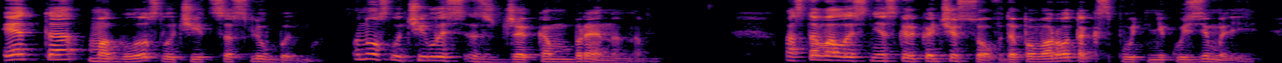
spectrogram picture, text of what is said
Это могло случиться с любым. Оно случилось с Джеком Бреннаном. Оставалось несколько часов до поворота к спутнику Земли –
